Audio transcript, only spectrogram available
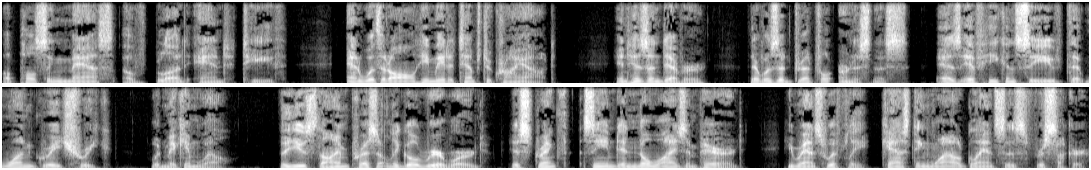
a pulsing mass of blood and teeth. And with it all he made attempts to cry out. In his endeavor there was a dreadful earnestness as if he conceived that one great shriek would make him well. The youth saw him presently go rearward. His strength seemed in no wise impaired. He ran swiftly, casting wild glances for succor.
